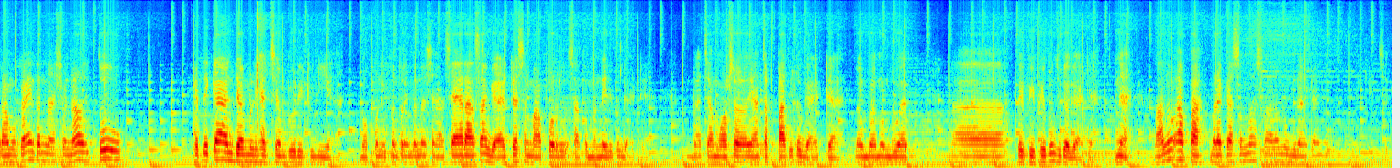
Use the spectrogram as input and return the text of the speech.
pramuka internasional itu ketika anda melihat jambore dunia maupun event internasional, saya rasa nggak ada semapur satu menit itu nggak ada. Membaca morse yang cepat itu nggak ada. Lomba membuat uh, eh, PBB pun juga gak ada. Nah, lalu apa? Mereka semua selalu menggunakan gadget.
